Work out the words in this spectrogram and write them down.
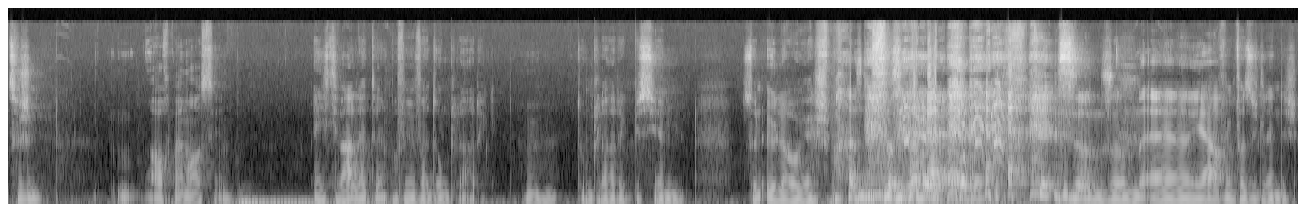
Zwischen, auch beim Aussehen. wenn ich die Wahl hätte, auf jeden Fall dunkelhaarig. Mhm. Dunkelhaarig, bisschen so ein Ölauge, Spaß. so ein, so ein äh, ja, auf jeden Fall südländisch.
